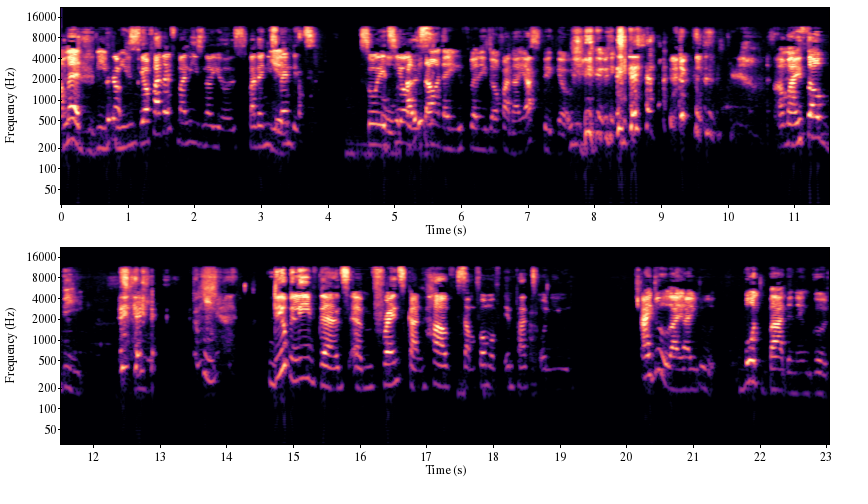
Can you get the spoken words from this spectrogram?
I'm not a DB, Your, please. your father's money is not yours, but then you Yeah. spend it. So it's oh, yours. At least that one that you spend is your father. You have to take care of you. I myself be. Do you believe that um, friends can have some form of impact on you? I do, like I do. Both bad and then good.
